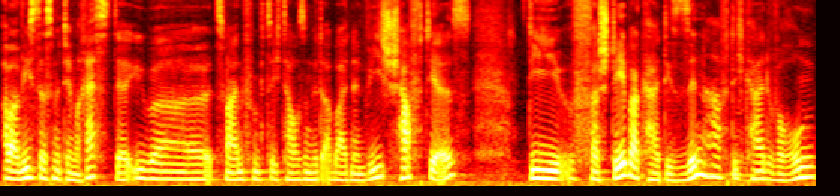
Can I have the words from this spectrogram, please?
Aber wie ist das mit dem Rest der über 52.000 Mitarbeitenden? Wie schafft ihr es, die Verstehbarkeit, die Sinnhaftigkeit, warum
